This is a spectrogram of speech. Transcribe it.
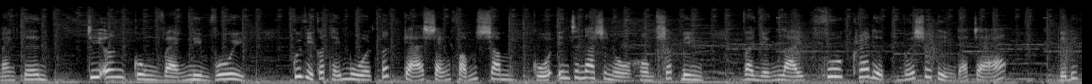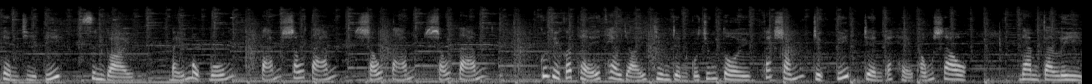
mang tên Tri ân cùng vạn niềm vui. Quý vị có thể mua tất cả sản phẩm sâm của International Home Shopping và nhận lại full credit với số tiền đã trả. Để biết thêm chi tiết, xin gọi 714 868 6868. Quý vị có thể theo dõi chương trình của chúng tôi phát sóng trực tiếp trên các hệ thống sau. Nam Cali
